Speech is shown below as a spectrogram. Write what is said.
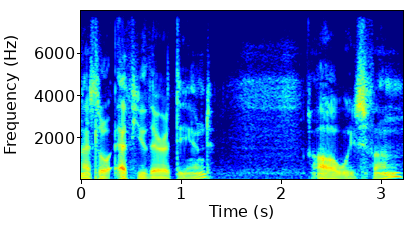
Nice little FU there at the end. Always fun.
